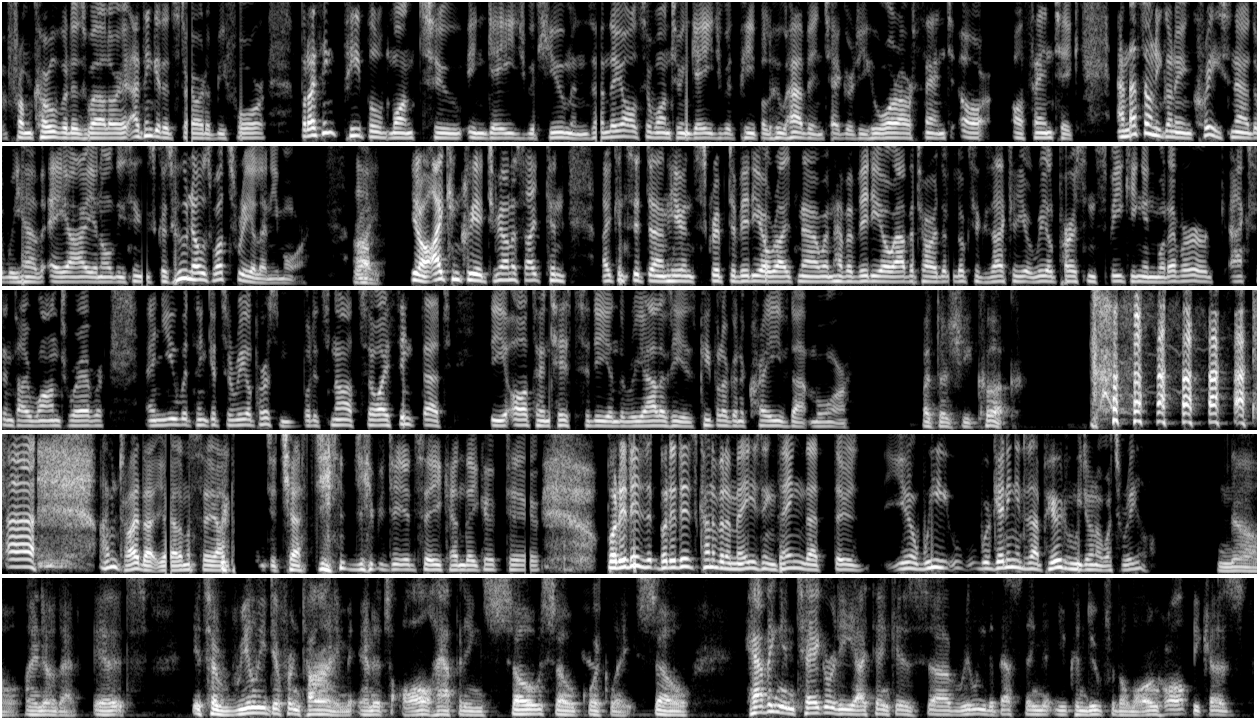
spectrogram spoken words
from COVID as well, or I think it had started before. But I think people want to engage with humans, and they also want to engage with people who have integrity, who are authentic, or authentic, and that's only going to increase now that we have AI and all these things. Because who knows what's real anymore? Uh, Right. you know, I can create. To be honest, I can I can sit down here and script a video right now and have a video avatar that looks exactly a real person speaking in whatever accent I want, wherever and you would think it's a real person, but it's not. So I think that the authenticity and the reality is people are going to crave that more. But does she cook? I haven't tried that yet. I must say I put into chat GPT and say can they cook too. But it is but it is kind of an amazing thing that there's you know we we're getting into that period when we don't know what's real. No, I know that. It's it's a really different time and it's all happening so, so quickly. So having integrity, I think, is uh, really the best thing that you can do for the long haul because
